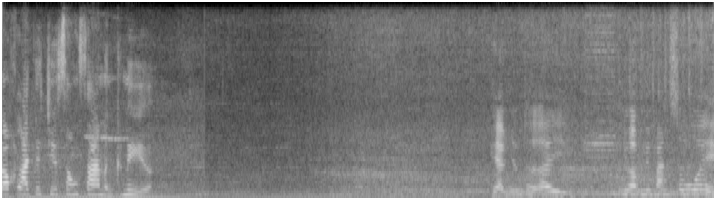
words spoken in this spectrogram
ដល់ខ្លាចទៅជាសង្សារនឹងគ្នាប្រាប់ខ្ញុំធ្វើអី ខ្ញុំអត់មានបានសួរទេ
